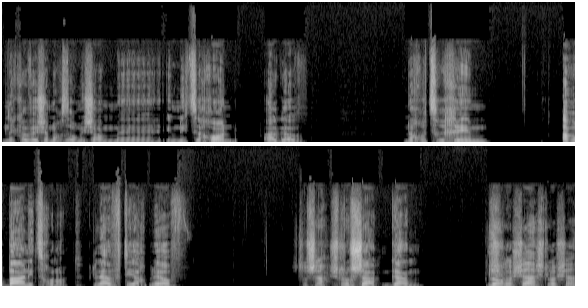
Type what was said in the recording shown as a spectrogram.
נקווה שנחזור משם אה, עם ניצחון. אגב, אנחנו צריכים ארבעה ניצחונות, להבטיח פלייאוף. שלושה. שלושה, גם. לא. שלושה, שלושה.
